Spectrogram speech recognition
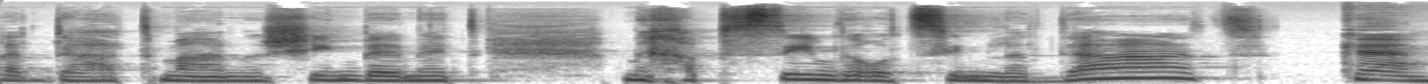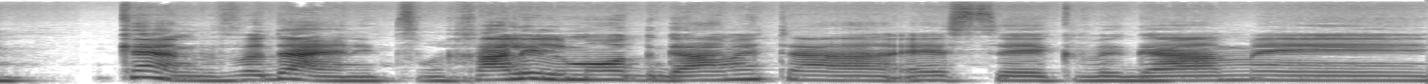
לדעת מה אנשים באמת מחפשים ורוצים לדעת. כן, כן, בוודאי, אני צריכה ללמוד גם את העסק וגם אה,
